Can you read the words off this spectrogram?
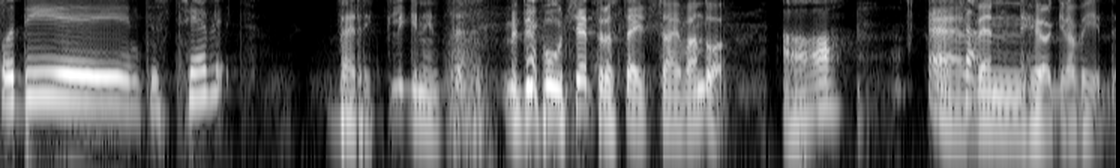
Och det är inte så trevligt. Verkligen inte. Men du fortsätter att stage-diva ändå? Ja. klart. Även höggravid?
